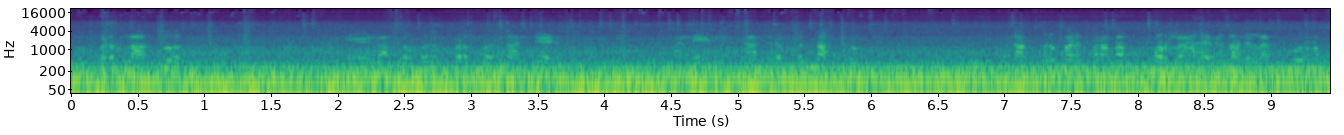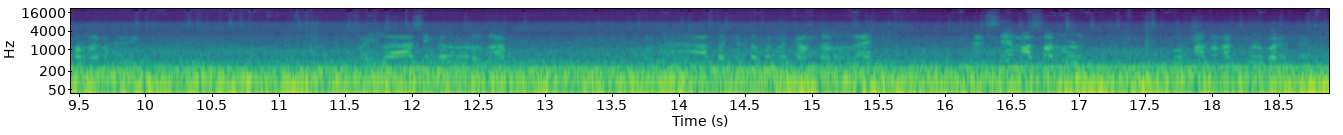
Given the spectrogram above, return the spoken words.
मग परत लातूर आणि लातूरमधून परत मग नांदेड आणि नांदेडमधून नागपूर नागपूरपर्यंत पण आता फोरलाईन हायवे झालेला आहे पूर्ण फोरलाईन हायवे पहिला सिंगल रोड होता पण आता तिथं पण काम झालेलं आहे आणि सेम असा रोड पूर्ण आता नागपूरपर्यंत आहे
